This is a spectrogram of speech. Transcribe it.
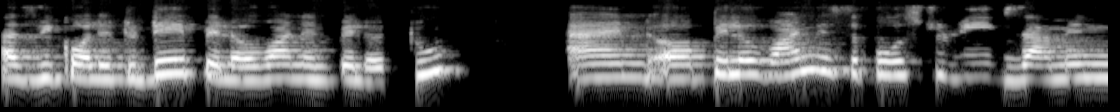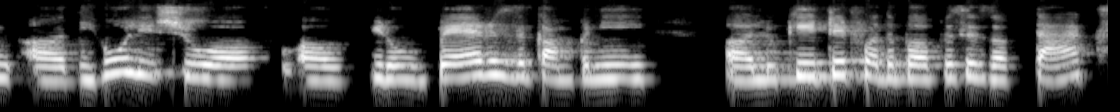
as we call it today, Pillar One and Pillar Two. And uh, pillar one is supposed to re-examine uh, the whole issue of, of, you know, where is the company uh, located for the purposes of tax?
